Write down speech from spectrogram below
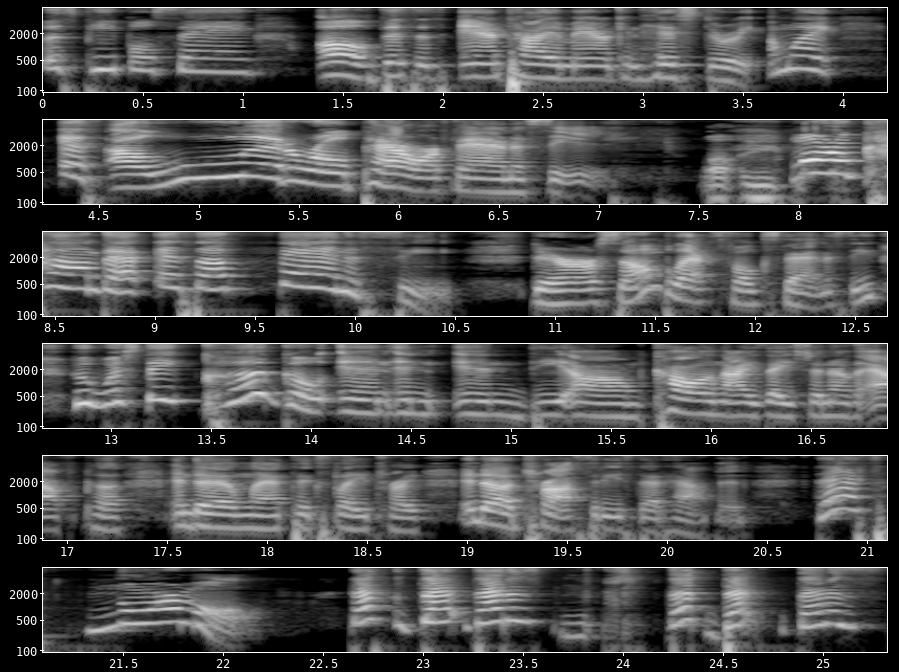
was people saying, "Oh, this is anti-American history." I'm like, it's a literal power fantasy. Well, Mortal Kombat is a fantasy. There are some black folks fantasy who wish they could go in in, in the um colonization of Africa and the Atlantic slave trade and the atrocities that happened. That's normal. That that that is that that that is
